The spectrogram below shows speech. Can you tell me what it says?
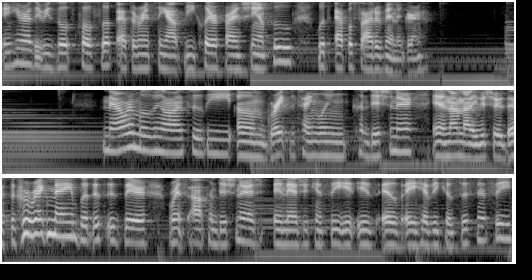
And here are the results close up after rinsing out the clarifying shampoo with apple cider vinegar. Now we're moving on to the um, Great Detangling Conditioner, and I'm not even sure if that's the correct name, but this is their rinse out conditioner, and as you can see, it is of a heavy consistency.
